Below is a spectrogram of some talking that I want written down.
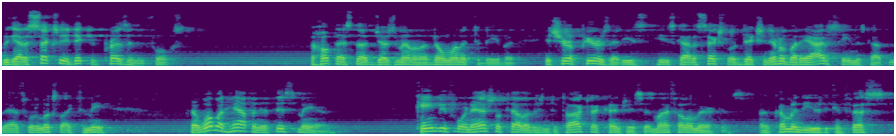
We got a sexually addicted president, folks. I hope that's not judgmental. I don't want it to be, but it sure appears that he's he's got a sexual addiction. Everybody I've seen has got that's what it looks like to me. Now, what would happen if this man came before national television to talk to our country and said, "My fellow Americans, I'm coming to you to confess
